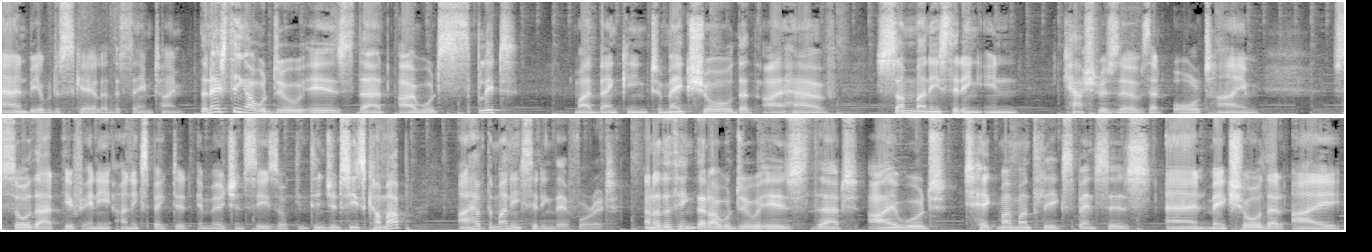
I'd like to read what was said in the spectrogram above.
and be able to scale at the same time? The next thing I would do is that I would split my banking to make sure that I have some money sitting in cash reserves at all time so that if any unexpected emergencies or contingencies come up, I have the money sitting there for it. Another thing that I would do is that I would take my monthly expenses and make sure that I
